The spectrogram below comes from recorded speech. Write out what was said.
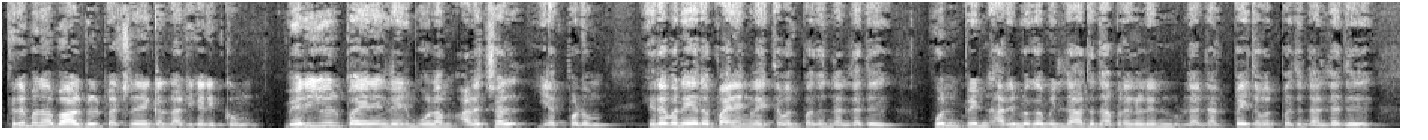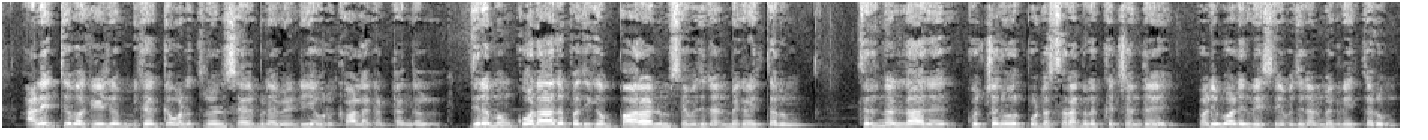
திருமண வாழ்வில் பிரச்சனைகள் அதிகரிக்கும். வெளியூர் பயணங்களின் மூலம் அலைச்சல் ஏற்படும். இரவு நேர பயணங்களை தவிர்ப்பது நல்லது. முன்பின் அறிமுகம் இல்லாத நபர்களின் உள்ள நட்பை தவிர்ப்பது நல்லது. அனைத்து வகையிலும் மிக கவனத்துடன் செயல்பட வேண்டிய ஒரு காலகட்டங்கள். தினமும் கோலாறு பதிகம் பாராயணம் செய்வது நன்மைகளை தரும். திருநள்ளாறு குச்சனூர் போன்ற ஸ்தலங்களுக்கு சென்று வழிபாடுகளை செய்வது நன்மைகளை தரும்.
